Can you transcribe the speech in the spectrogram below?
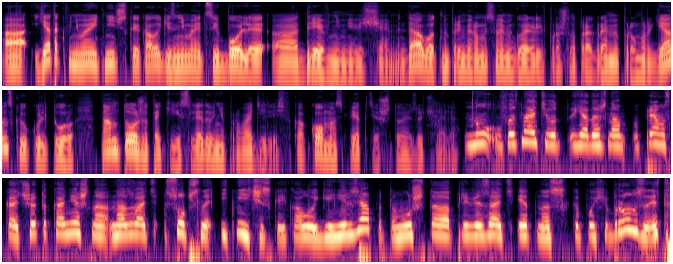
А, я так понимаю, этническая экология занимается и более а, древними вещами, да, вот, например, мы с вами говорили в прошлой программе про маргианскую культуру, там тоже такие исследования проводились. В каком аспекте что изучали? Ну, вы знаете, вот я должна прямо сказать, что это, конечно, назвать, собственно, этнической экологией нельзя, потому что привязать этнос к эпохе бронзы, это...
